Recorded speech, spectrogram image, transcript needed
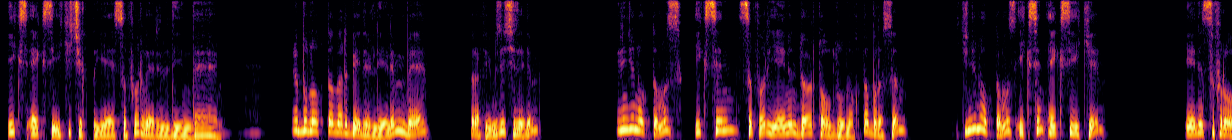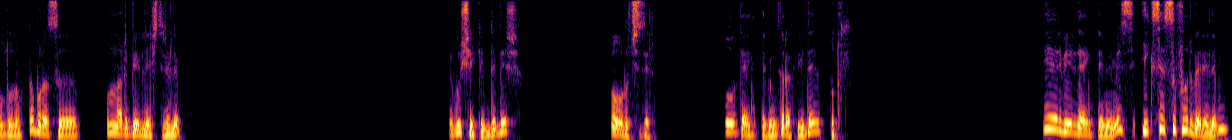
x eksi 2 çıktı y 0 verildiğinde. Şimdi bu noktaları belirleyelim ve grafiğimizi çizelim. Birinci noktamız x'in 0, y'nin 4 olduğu nokta burası. İkinci noktamız x'in eksi 2, y'nin 0 olduğu nokta burası. Bunları birleştirelim. Ve bu şekilde bir doğru çizelim. Bu denklemin grafiği de budur. Diğer bir denklemimiz x'e 0 verelim.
